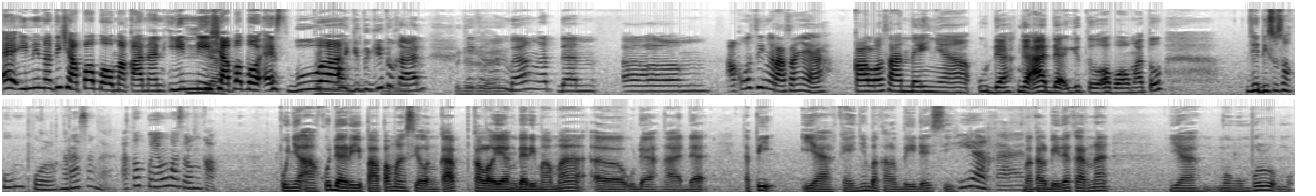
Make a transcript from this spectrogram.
eh ini nanti siapa bawa makanan ini, Iya. siapa bawa es buah gitu-gitu kan. bener Kayak kangen banget. dan em, aku sih ngerasanya ya kalau seandainya udah nggak ada gitu opa oma tuh jadi susah kumpul ngerasa nggak? Atau punyamu masih lengkap? Punya aku dari papa masih lengkap kalau yang dari mama eh, udah nggak ada. Tapi ya kayaknya bakal beda sih. Iya kan? Bakal beda karena ya mau ngumpul mau,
